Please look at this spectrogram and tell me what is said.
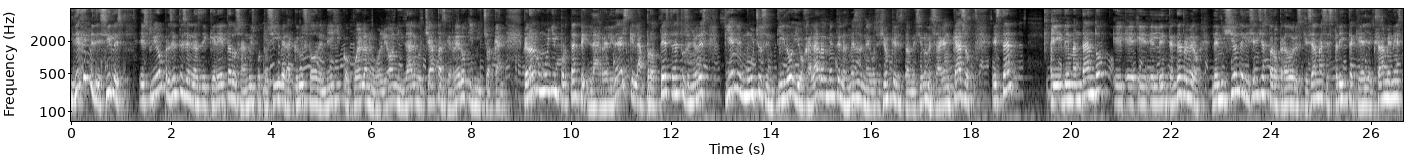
Y déjenme decirles, Estuvieron presentes en las de Querétaro, San Luis Potosí, Veracruz, todo de México, Puebla, Nuevo León, Hidalgo, Chiapas, Guerrero y Michoacán. Pero algo muy importante, la realidad es que la protesta estos señores tiene mucho sentido y ojalá realmente en las mesas de negociación que se establecieron les hagan caso. Están eh, demandando el, el, entender primero la emisión de licencias para operadores, que sea más estricta, que haya exámenes,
